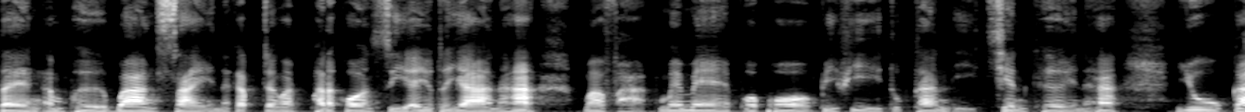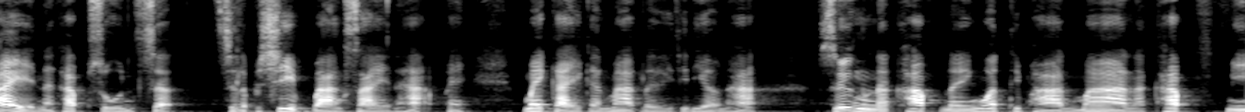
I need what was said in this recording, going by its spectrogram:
แตงอำเภอบางไทรนะครับ จังหวัดพระนครศรีอยุธยานะฮะ มาฝากแม่แม่พ่อพ่อพี่พี่ทุกท่านอีกเช่นเคยนะฮะ อยู่ใกล้นะครับศูนย์ศิลปชีพบางไทรนะฮะ ไม่ไม่ไกลกันมากเลยทีเดียวนะฮะ ซึ่งนะครับในงวดที่ผ่านมานะครับ มี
